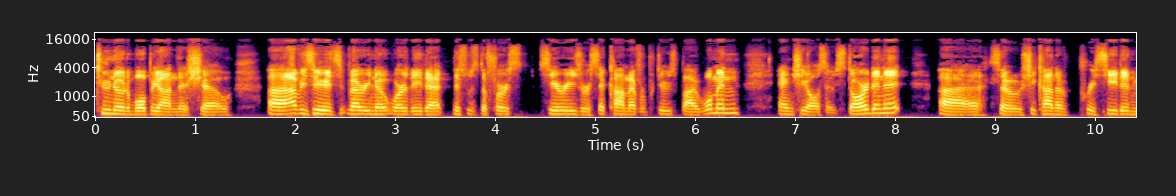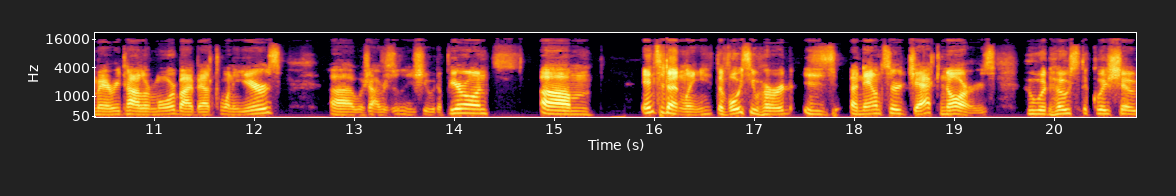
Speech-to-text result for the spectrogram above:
too notable beyond this show. Uh, obviously, it's very noteworthy that this was the first series or sitcom ever produced by a woman, and she also starred in it. Uh, so she kind of preceded Mary Tyler Moore by about 20 years, uh, which obviously she would appear on. Um, incidentally, the voice you heard is announcer Jack Narz, who would host the quiz show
